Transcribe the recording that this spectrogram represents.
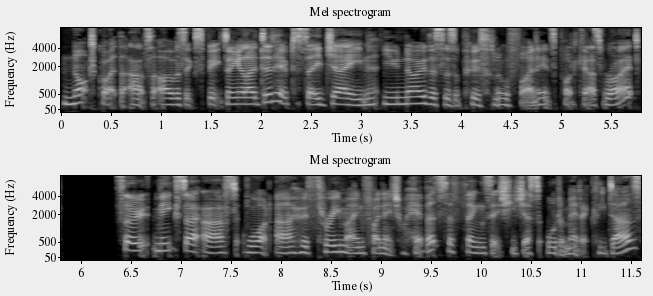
Not quite the answer I was expecting. And I did have to say, Jane, you know this is a personal finance podcast, right? So, next I asked what are her three main financial habits, the things that she just automatically does.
